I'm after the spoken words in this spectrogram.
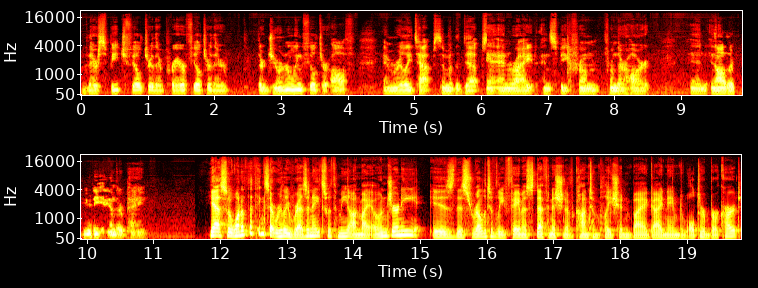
their speech filter, their prayer filter, their their journaling filter off, and really tap some of the depths and, and write and speak from from their heart, and in all their beauty and their pain. Yeah, so one of the things that really resonates with me on my own journey is this relatively famous definition of contemplation by a guy named Walter Burghardt.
